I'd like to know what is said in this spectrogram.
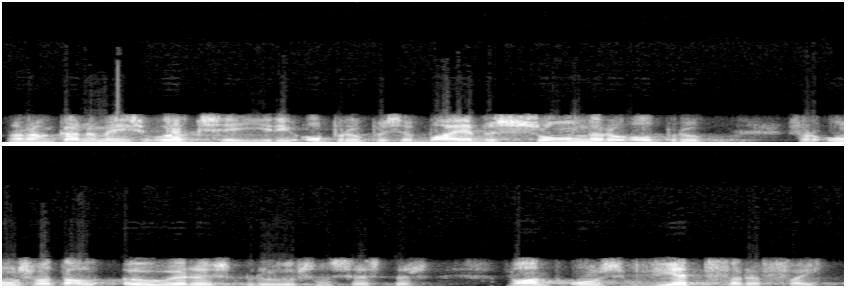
Maar dan kan 'n mens ook sê hierdie oproep is 'n baie besondere oproep vir ons wat al ouer is broers en susters want ons weet vir 'n feit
